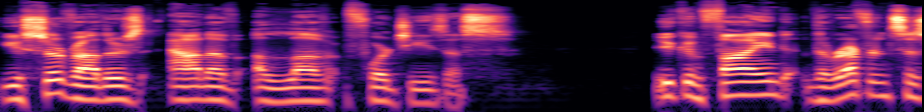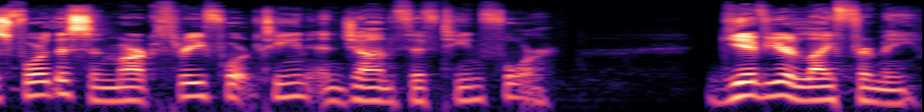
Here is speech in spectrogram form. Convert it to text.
You serve others out of a love for Jesus. You can find the references for this in Mark 3:14 and John 15:4. Give your life for me.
